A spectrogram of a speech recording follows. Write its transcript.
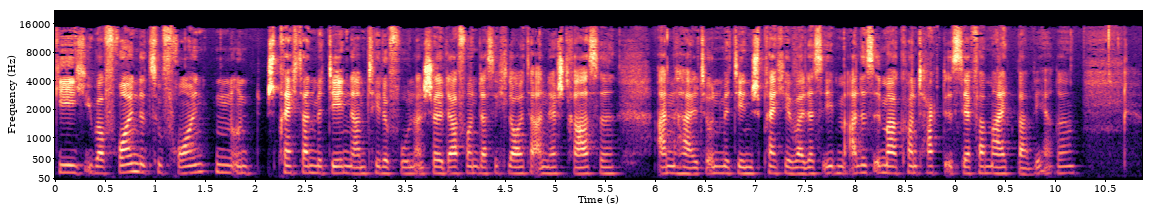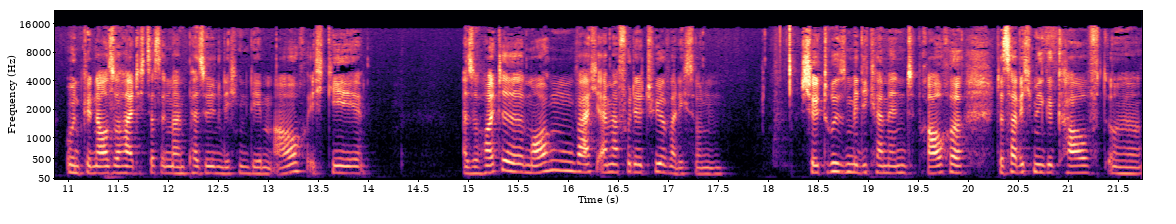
gehe ich über Freunde zu Freunden und spreche dann mit denen am Telefon, anstelle davon, dass ich Leute an der Straße anhalte und mit denen spreche, weil das eben alles immer Kontakt ist, der vermeidbar wäre. Und genauso halte ich das in meinem persönlichen Leben auch. Ich gehe, also heute Morgen war ich einmal vor der Tür, weil ich so ein Schilddrüsenmedikament brauche. Das habe ich mir gekauft. Äh,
